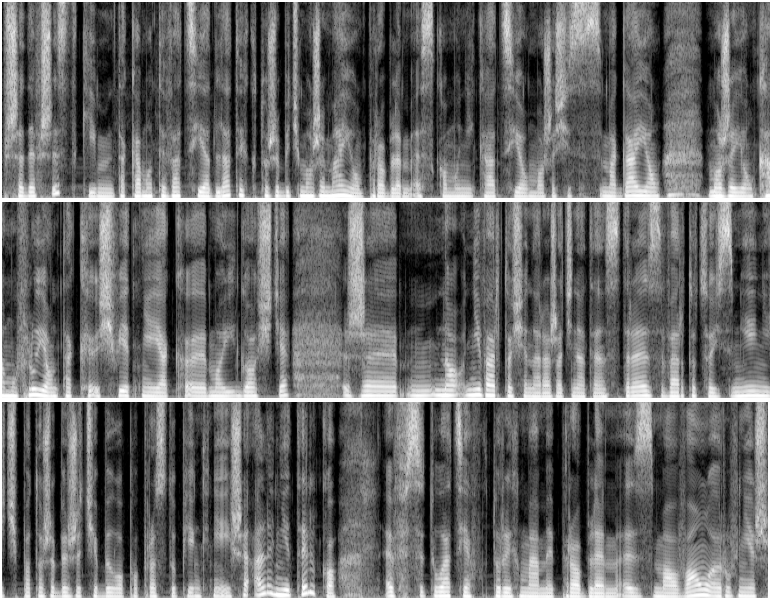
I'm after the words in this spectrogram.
przede wszystkim taka motywacja dla tych, którzy być może mają problem z komunikacją, może się zmagają, może ją kamuflują tak świetnie jak e, moi goście, że mm, no, nie warto się narażać na ten stres, warto coś zmienić po to, żeby życie było po prostu piękniejsze, ale nie tylko w sytuacjach, w których mamy problem z mową, również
